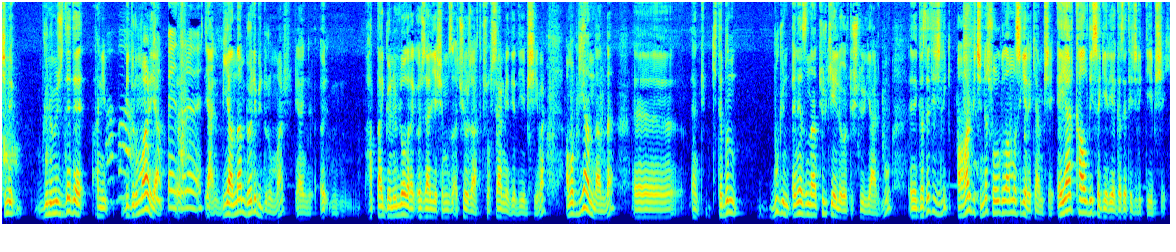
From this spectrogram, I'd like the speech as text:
Şimdi günümüzde de hani bir durum var ya. Çok benzer e, evet. Yani bir yandan böyle bir durum var. Yani hatta gönüllü olarak özel yaşamımızı açıyoruz artık. Sosyal medya diye bir şey var. Ama bir yandan da e, yani kitabın bugün en azından Türkiye ile örtüştüğü yer bu. E, gazetecilik ağır biçimde sorgulanması gereken bir şey. Eğer kaldıysa geriye gazetecilik diye bir şey.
